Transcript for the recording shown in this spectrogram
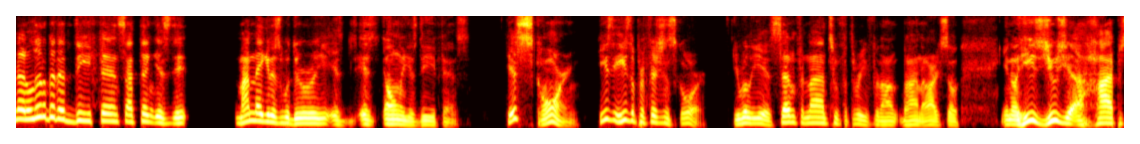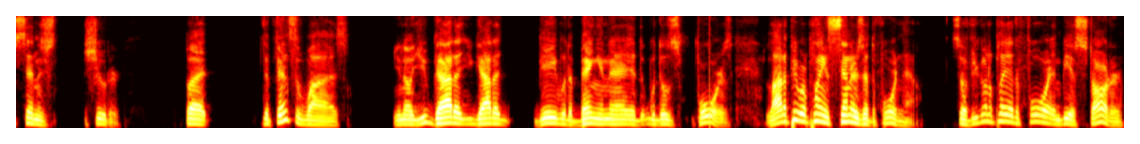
you know, a little bit of defense, I think, is the my negatives with Rui is is only his defense. His scoring, he's he's a proficient scorer. He really is. Seven for nine, two for three for behind the arc. So, you know, he's usually a high percentage shooter. But defensive wise, you know, you gotta you gotta be able to bang in there with those fours. A lot of people are playing centers at the four now. So if you're gonna play at the four and be a starter,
